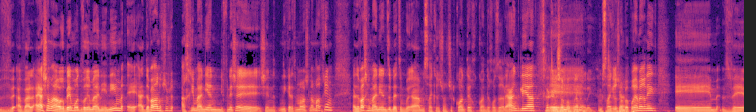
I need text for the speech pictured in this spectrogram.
ו- אבל היה שם הרבה מאוד דברים מעניינים. אה, הדבר, אני חושב, הכי מעניין, לפני ש- שניכנס ממש למערכים, הדבר הכי מעניין זה בעצם המשחק הראשון של קונטה, קונטה חוזר לאנגליה. המשחק הראשון אה, בפרמייר ליג. המשחק הראשון כן. בפרמייר ליג. אה, ו-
